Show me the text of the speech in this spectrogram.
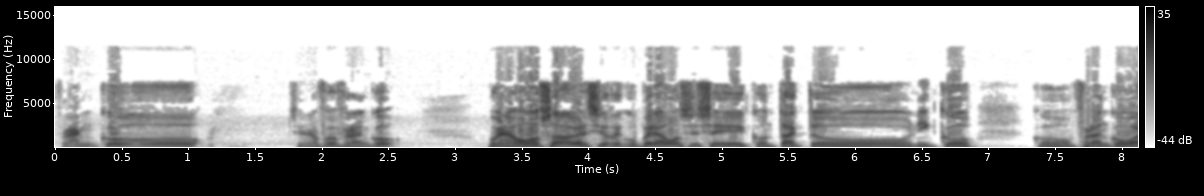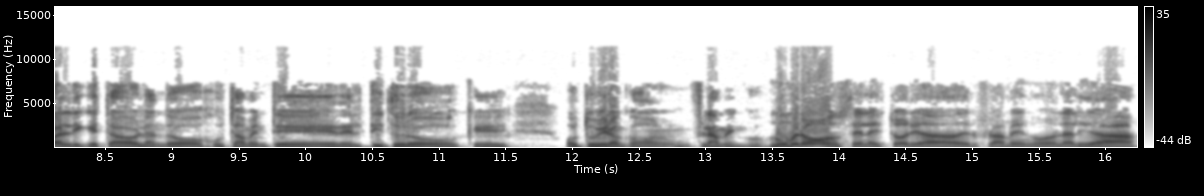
Franco, se nos fue Franco. Bueno, vamos a ver si recuperamos ese contacto, Nico con Franco Baldi, que estaba hablando justamente del título que obtuvieron con Flamengo. Número 11 en la historia del Flamengo en la Liga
